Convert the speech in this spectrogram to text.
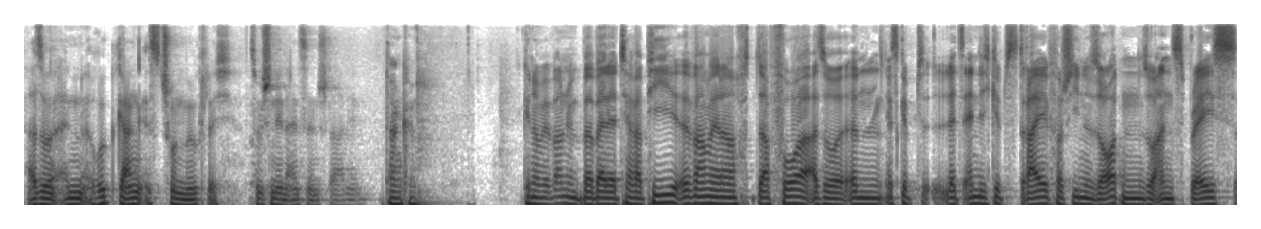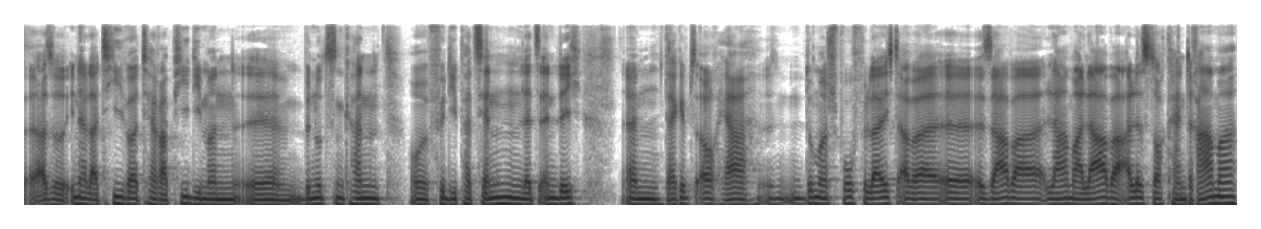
Also ein Rückgang ist schon möglich zwischen den einzelnen Stadien. Danke. Genau, wir waren bei der Therapie, äh, waren wir noch davor. Also ähm, es gibt letztendlich gibt es drei verschiedene Sorten so an Sprays, also inhalativer Therapie, die man äh, benutzen kann äh, für die Patienten letztendlich. Ähm, da gibt's auch, ja, ein dummer Spruch vielleicht, aber äh, Saba, Lama, Laba, alles doch kein Drama.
